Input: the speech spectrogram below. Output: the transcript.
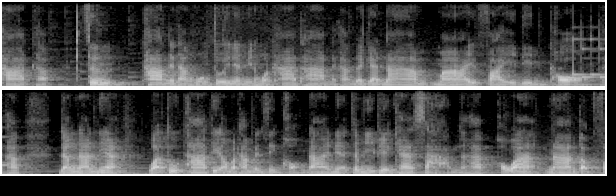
ธาตุครับ ซึ่งธาตุในทางฮวงจุ้ยเนี่ยมีทั้งหมด 5 ธาตุนะครับ ได้แก่น้ำไม้ ไฟ ดิน ทองนะครับ ดังนั้นเนี่ยวัตถุธาตุที่เอามาทำเป็นสิ่งของได้เนี่ยจะมีเพียงแค่3นะครับ เพราะว่าน้ำกับไฟ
